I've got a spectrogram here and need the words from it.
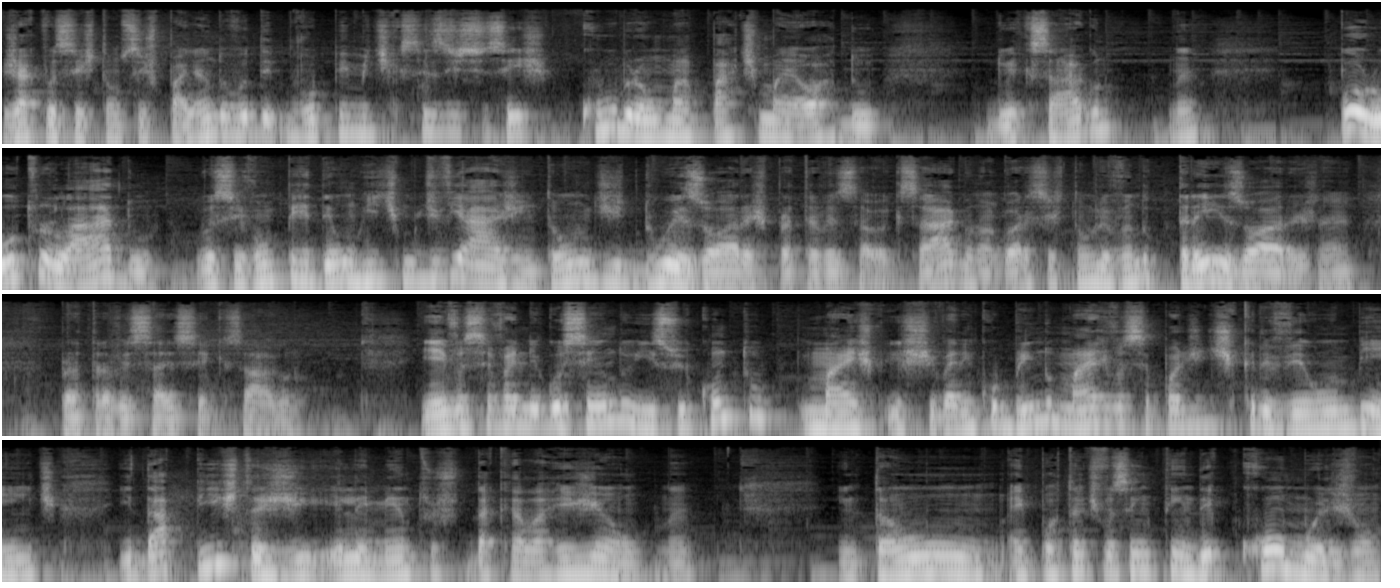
já que vocês estão se espalhando, eu vou, vou permitir que vocês, vocês cubram uma parte maior do, do hexágono, né? Por outro lado, vocês vão perder um ritmo de viagem. Então, de duas horas para atravessar o hexágono, agora vocês estão levando três horas, né, para atravessar esse hexágono. E aí você vai negociando isso. E quanto mais estiverem cobrindo, mais você pode descrever o ambiente e dar pistas de elementos daquela região. Né? Então é importante você entender como eles vão,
